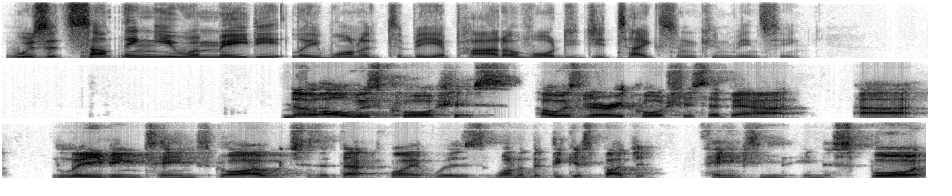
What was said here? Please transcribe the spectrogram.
Was it something you immediately wanted to be a part of, or did you take some convincing? No, I was cautious. I was very cautious about uh, leaving Team Sky, which is at that point was one of the biggest budget teams in, in the sport.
